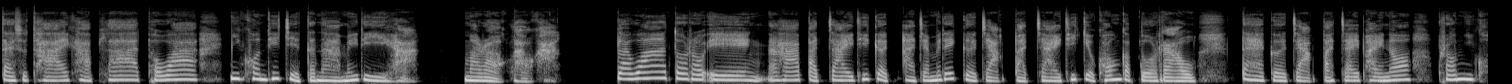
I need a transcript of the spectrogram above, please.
แต่สุดท้ายค่ะพลาด เพราะว่ามีคนที่เจตนาไม่ดีค่ะ มาหลอกเราค่ะ แปลว่าตัวเราเองนะคะ ปัจจัยที่เกิดอาจจะไม่ได้เกิดจากปัจจัยที่เกี่ยวข้องกับตัวเรา แต่เกิดจากปัจจัยภายนอก เพราะมีค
